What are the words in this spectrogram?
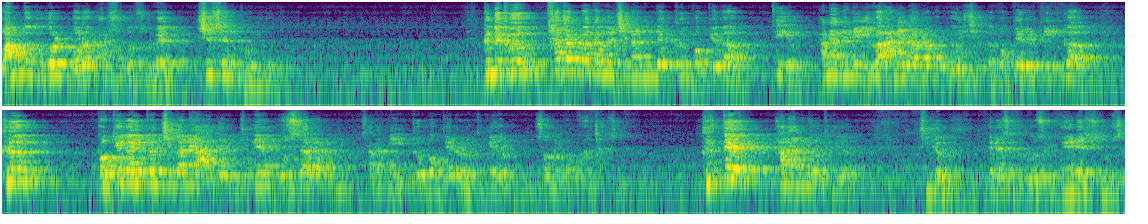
왕도 그걸 뭐라고 할 수가 없어요. 왜? 실세는 거기거든요. 근데 그 타작마당을 지나는데 그 법궤가 띄요. 하나님이 이거 아니라라고 보이시는 거예요. 법궤를 띄니까 그 법궤가 있던 집안의 아들 중에 우사라는 사람이 그 법궤를 어떻게 해요? 손으로 꽉 잡습니다. 그때 하나님이 어떻게 해요? 죽여요. 그래서 그곳을 베레스 우사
